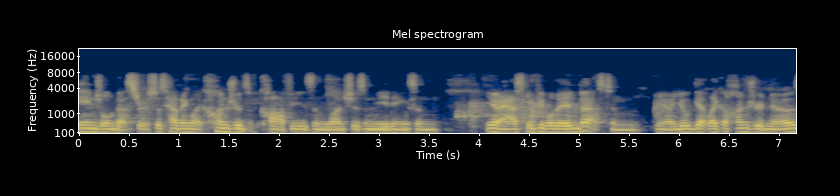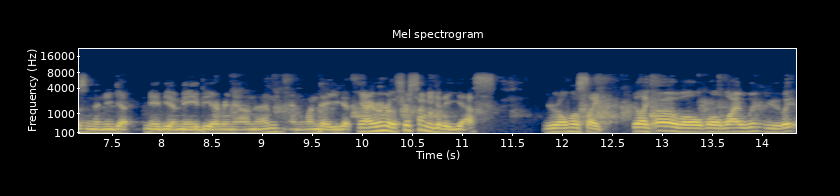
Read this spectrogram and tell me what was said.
angel investors, just having like hundreds of coffees and lunches and meetings, and you know, asking people to invest, and you know, you'll get like a hundred no's, and then you get maybe a maybe every now and then, and one day you get. You know, I remember the first time you get a yes you're almost like you're like oh well well why wouldn't you? Wait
